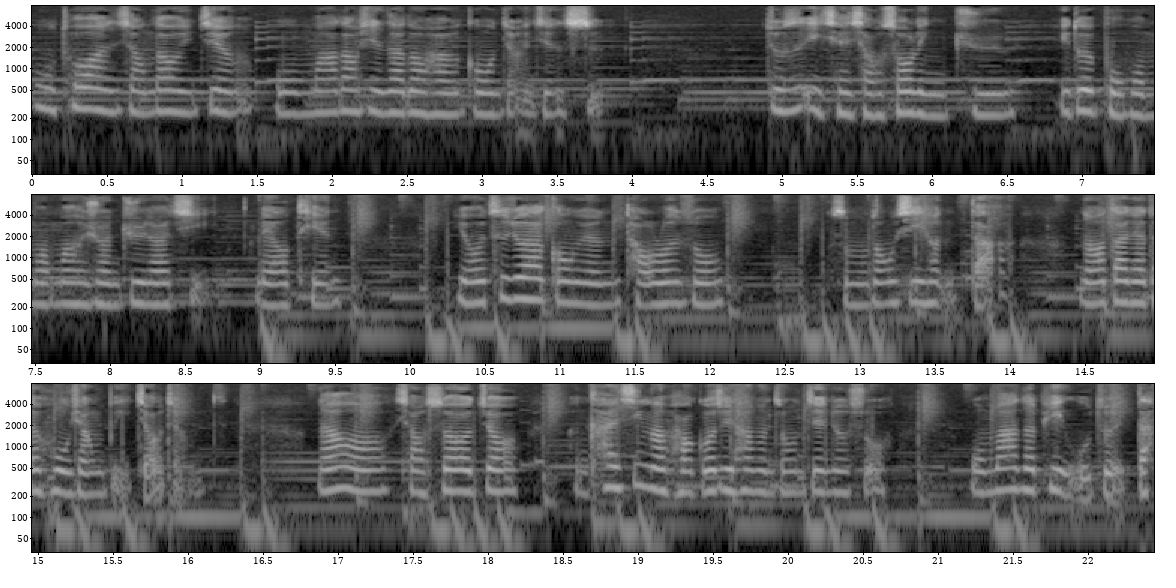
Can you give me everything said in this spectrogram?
我突然想到一件，我妈到现在都还会跟我讲一件事，就是以前小时候邻居一对婆婆妈妈很喜欢聚在一起聊天。有一次就在公园讨论说，什么东西很大，然后大家在互相比较这样子。然后小时候就很开心的跑过去他们中间就说，我妈的屁股最大，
